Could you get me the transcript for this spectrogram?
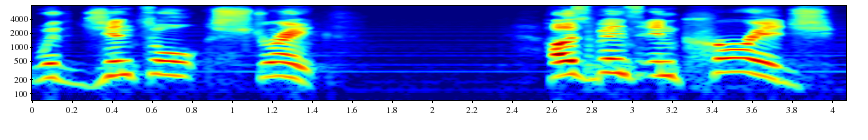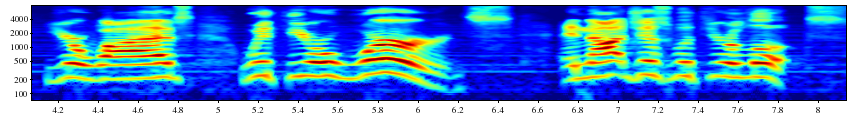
with gentle strength. Husbands, encourage your wives with your words and not just with your looks.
